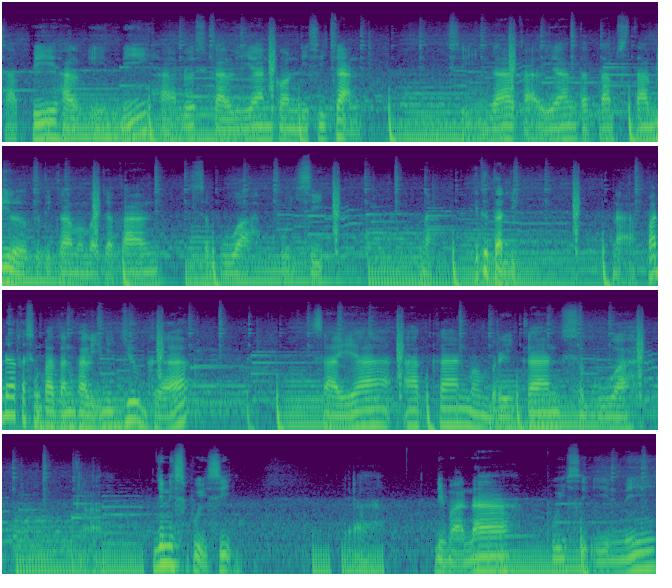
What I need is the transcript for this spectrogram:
Tapi hal ini harus kalian kondisikan sehingga kalian tetap stabil ketika membacakan sebuah puisi nah itu tadi nah pada kesempatan kali ini juga saya akan memberikan sebuah uh, jenis puisi ya di mana puisi ini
